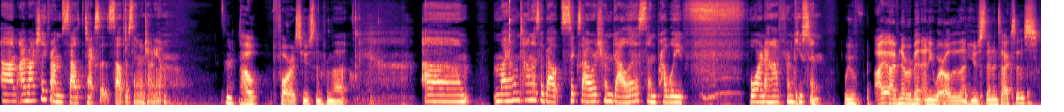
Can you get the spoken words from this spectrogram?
Um, I'm actually from South Texas, south of San Antonio. How far is Houston from that? Um, My hometown is about six hours from Dallas and probably four and a half from Houston. We've I, I've never been anywhere other than Houston in Texas,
